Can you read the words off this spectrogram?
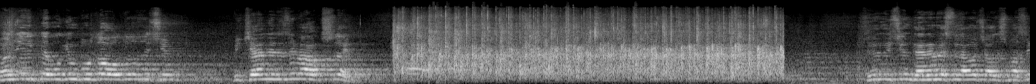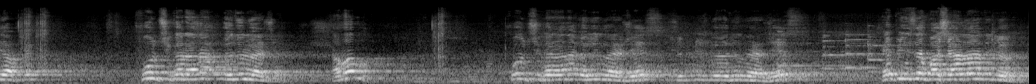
Öncelikle bugün burada olduğunuz için bir kendinizi bir alkışlayın. Sizin için deneme sınavı çalışması yaptık. Full çıkarana ödül vereceğim. Tamam mı? Full çıkarana ödül vereceğiz. Sürpriz bir ödül vereceğiz. Hepinize başarılar diliyorum.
